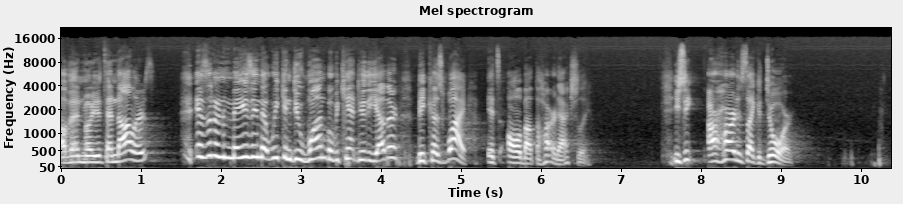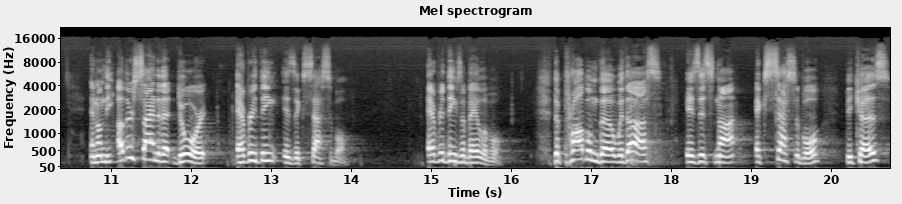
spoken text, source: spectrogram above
I'll Venmo you $10. Isn't it amazing that we can do one, but we can't do the other? Because why? It's all about the heart, actually. You see, our heart is like a door. And on the other side of that door, everything is accessible, everything's available. The problem, though, with us is it's not accessible because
